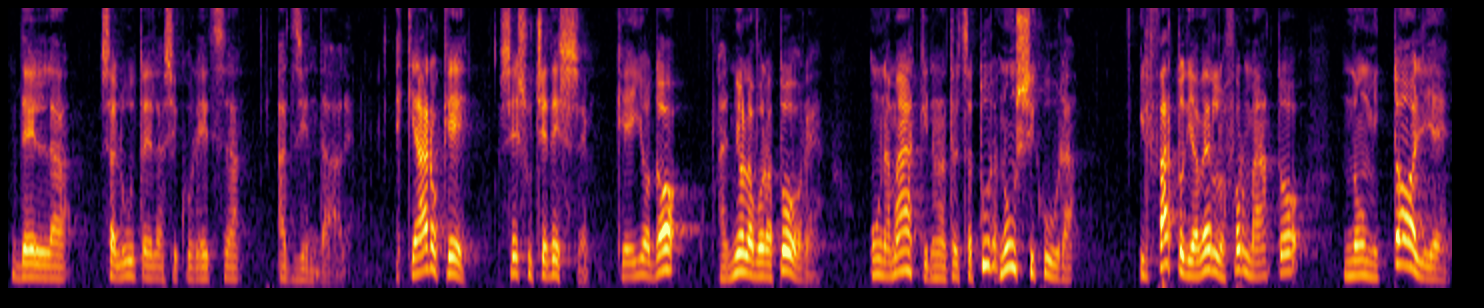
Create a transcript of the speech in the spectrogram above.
della salute e della sicurezza aziendale. È chiaro che se succedesse che io do al mio lavoratore una macchina, un'attrezzatura non sicura, il fatto di averlo formato non mi toglie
